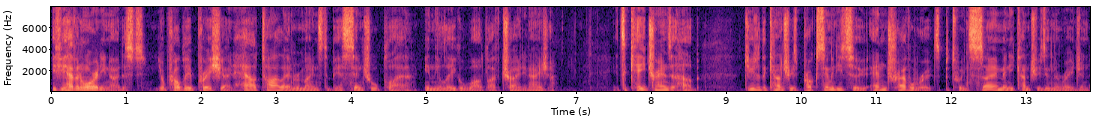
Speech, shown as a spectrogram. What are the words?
If you haven't already noticed, you'll probably appreciate how Thailand remains to be a central player in the illegal wildlife trade in Asia. It's a key transit hub due to the country's proximity to and travel routes between so many countries in the region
